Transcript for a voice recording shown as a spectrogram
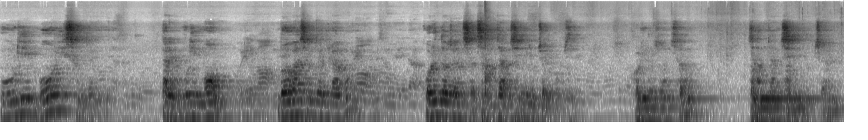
우리 몸이 성전입니다. 따르면 우리 몸 우리 몸. 뭐가 성전이라고? 몸. 고린도전서 3장 16절 봅시다. 고린도전서 3장 16절.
